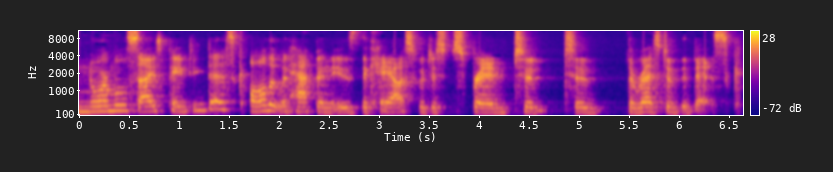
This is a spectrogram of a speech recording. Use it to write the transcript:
normal size painting desk, all that would happen is the chaos would just spread to to the rest of the desk.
